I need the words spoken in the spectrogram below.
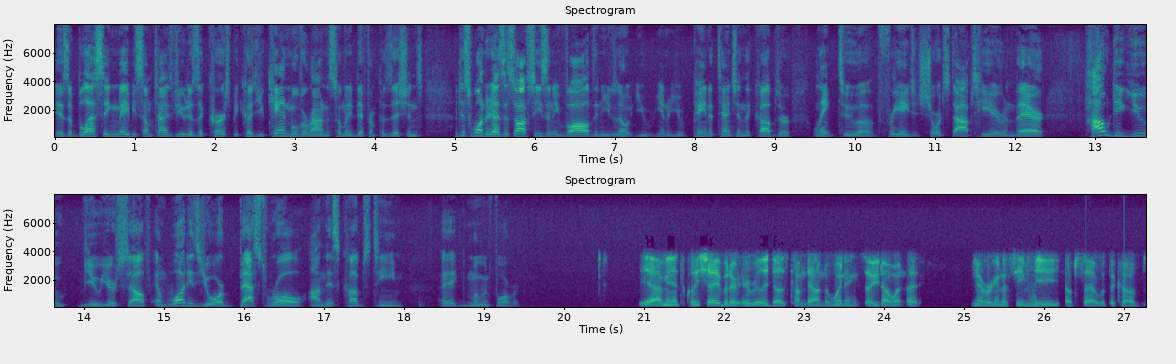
is a blessing, maybe sometimes viewed as a curse because you can move around in so many different positions. I just wondered as this offseason evolved and you know you you know you're paying attention, the Cubs are linked to uh, free agent shortstops here and there. How do you view yourself, and what is your best role on this Cubs team uh, moving forward? Yeah, I mean it's cliche, but it, it really does come down to winning. So you know when the, you're never going to see me upset with the Cubs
